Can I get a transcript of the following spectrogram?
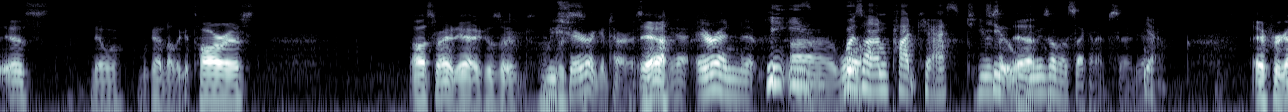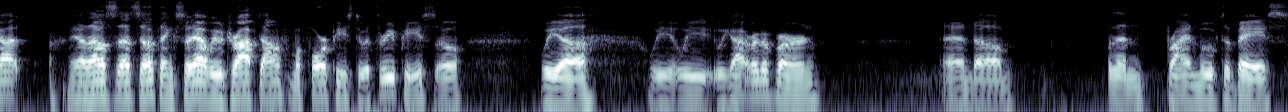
it's you know we got another guitarist. Oh, that's right. Yeah, because we share a guitarist. Yeah. yeah. Aaron. He he's, uh, was on podcast He was. too. Yeah. He was on the second episode. Yeah. Yeah. I forgot. Yeah, that was that's the other thing. So yeah, we dropped down from a four piece to a three piece. So we uh we we we got rid of Vern, and um, and then Brian moved to bass,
